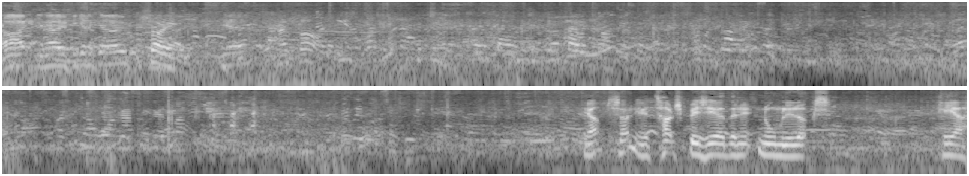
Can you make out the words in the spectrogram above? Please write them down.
Alright, you know if you're gonna go. Sorry. Yeah. How far? Yep, certainly a touch busier than it normally looks here.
